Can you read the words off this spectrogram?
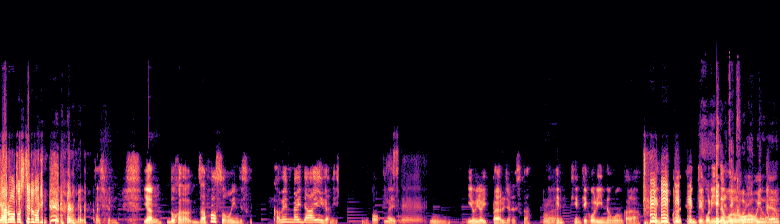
やろうとしてるのに。確かに。いやうん、どうかな、ザ・ファーストもいいんですけど、仮面ライダー映画に、お、いいですね。うん、いろいろいっぱいあるじゃないですか。うんへんへんてこりんなものから、へんてこな へんてこりんなものの方が多いんだよ。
